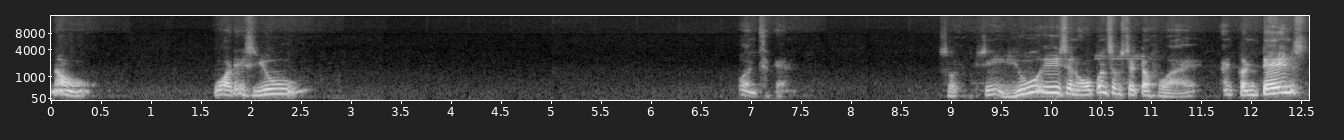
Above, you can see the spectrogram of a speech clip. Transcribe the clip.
Now, what is U? Once again. So, see, U is an open subset of Y and contains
